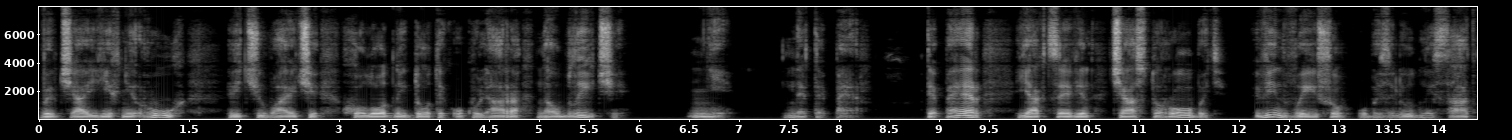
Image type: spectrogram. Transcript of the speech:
вивчає їхній рух, відчуваючи холодний дотик окуляра на обличчі. Ні, не тепер. Тепер, як це він часто робить, він вийшов у безлюдний сад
